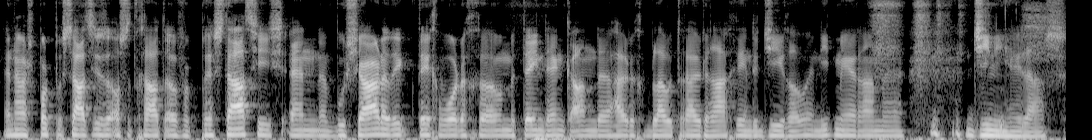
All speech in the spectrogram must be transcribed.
en haar sportprestaties als het gaat over prestaties en uh, Bouchard... dat ik tegenwoordig uh, meteen denk aan de huidige blauwe truidrager in de Giro... en niet meer aan uh, Genie helaas.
